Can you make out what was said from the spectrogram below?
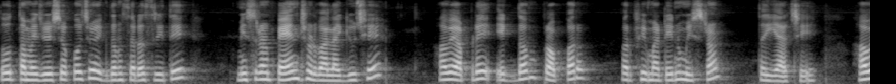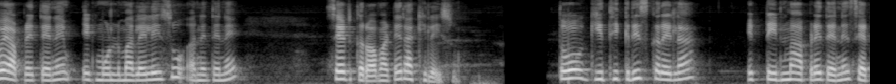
તો તમે જોઈ શકો છો એકદમ સરસ રીતે મિશ્રણ પેન છોડવા લાગ્યું છે. હવે આપણે એકદમ પ્રોપર બરફી માટેનું મિશ્રણ તૈયાર છે. હવે આપણે તેને એક મોલ્ડમાં લઈ લઈશું અને તેને સેટ કરવા માટે રાખી લઈશું. તો ઘીથી ગ્રીસ કરેલા એક ટીનમાં આપણે તેને સેટ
